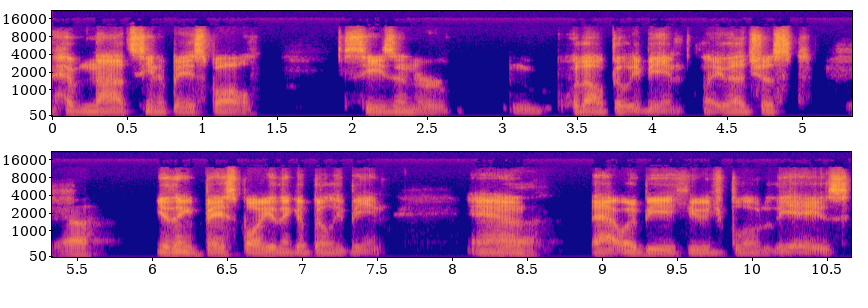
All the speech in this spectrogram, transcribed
have not seen a baseball season or without Billy Beane. Like that's just yeah. You think baseball, you think of Billy Beane, and yeah. that would be a huge blow to the A's.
